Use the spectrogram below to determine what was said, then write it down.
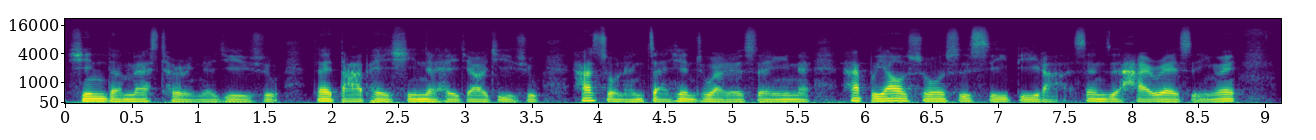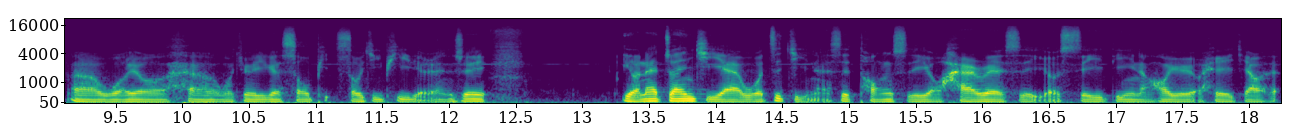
新的 mastering 的技术，再搭配新的黑胶技术，它所能展现出来的声音呢，它不要说是 CD 啦，甚至 high res，因为呃，我有呃，我就一个收皮收集癖的人，所以。有那专辑啊，我自己呢是同时有 Hi-Res 有 CD，然后又有黑胶的。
